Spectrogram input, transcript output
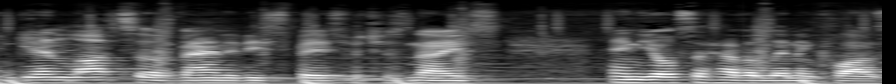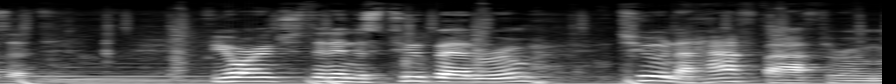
Again, lots of vanity space, which is nice. And you also have a linen closet. If you are interested in this two bedroom, two and a half bathroom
